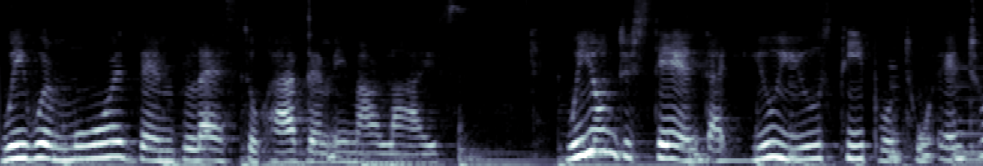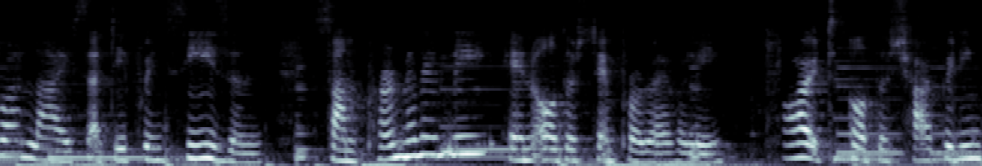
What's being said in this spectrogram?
We were more than blessed to have them in our lives. We understand that you use people to enter our lives at different seasons, some permanently and others temporarily. Part of the sharpening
